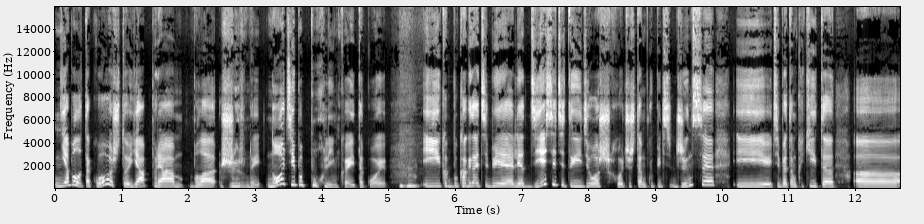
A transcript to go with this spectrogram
не было такого, что я прям была жирной, но типа пухленькой такой. Mm-hmm. И как бы когда тебе лет 10, и ты идешь, хочешь там купить джинсы, и тебе там какие-то э,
